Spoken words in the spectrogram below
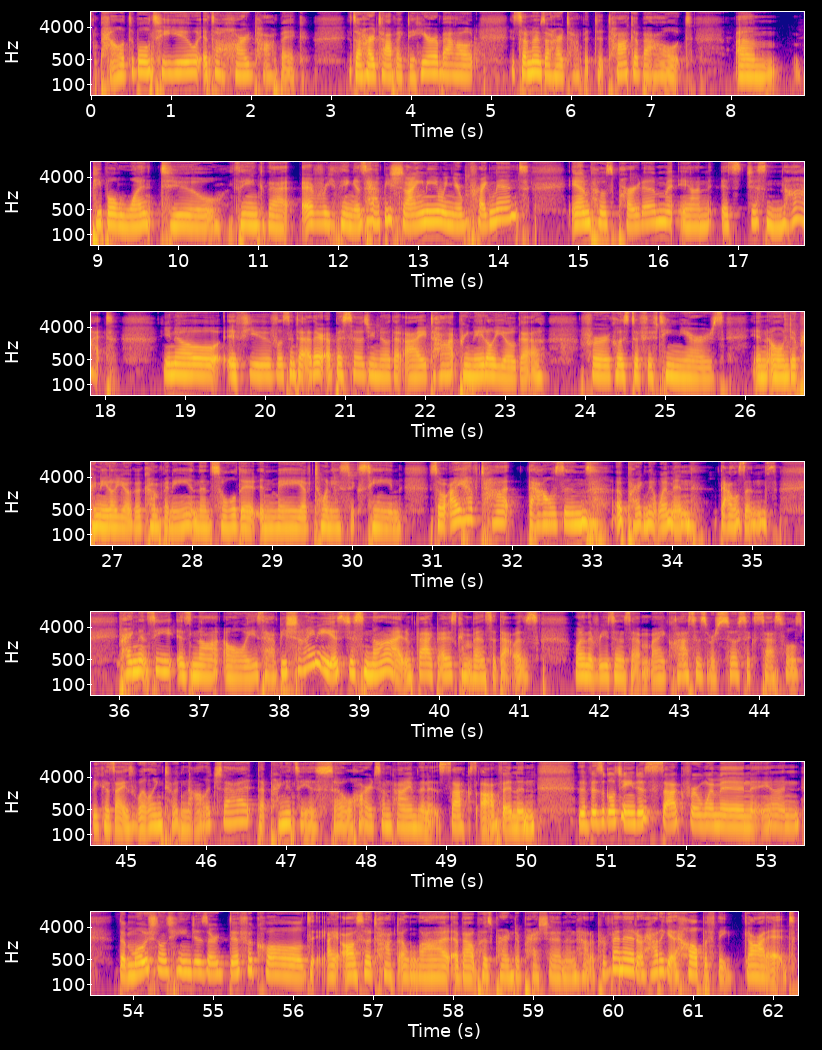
palatable to you it's a hard topic it's a hard topic to hear about. It's sometimes a hard topic to talk about. Um, people want to think that everything is happy, shiny when you're pregnant and postpartum, and it's just not. You know, if you've listened to other episodes, you know that I taught prenatal yoga for close to 15 years and owned a prenatal yoga company and then sold it in May of 2016. So I have taught thousands of pregnant women, thousands. Pregnancy is not always happy, shiny. It's just not. In fact, I was convinced that that was one of the reasons that my classes were so successful is because I was willing to acknowledge that, that pregnancy is so hard sometimes and it sucks often and the physical changes suck for women and the emotional changes are difficult. I also talked a lot about postpartum depression and how to prevent it or how to get help if they got it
